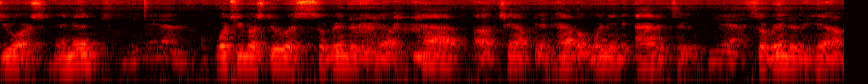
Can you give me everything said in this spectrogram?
yours. Amen. Amen. What you must do is surrender to Him. Have a champion. Have a winning attitude. Yes. Surrender to Him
